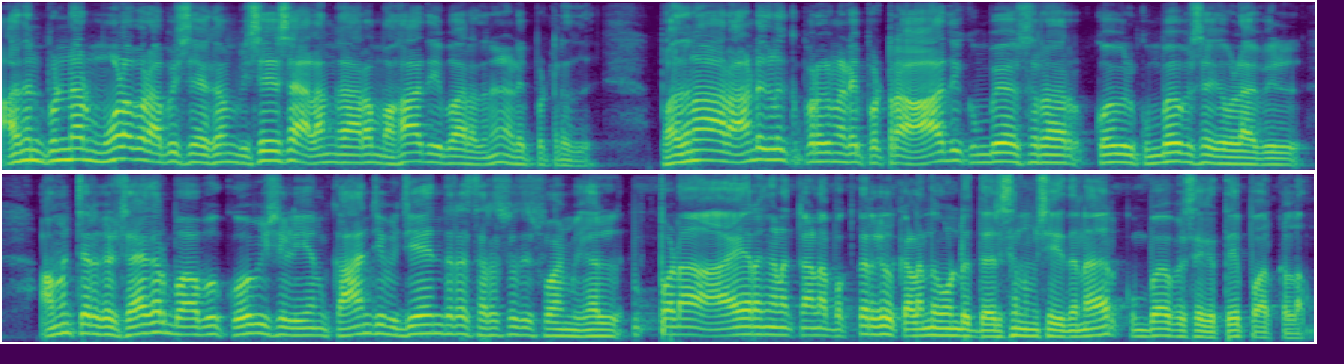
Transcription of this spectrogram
அதன் பின்னர் மூலவர் அபிஷேகம் விசேஷ அலங்காரம் மகாதீபாரதனை நடைபெற்றது. பதினாறு ஆண்டுகளுக்கு பிறகு நடைபெற்ற ஆதி கும்பேஸ்வரர் கோவில் கும்பாபிஷேக விழாவில் அமைச்சர்கள் சேகர் பாபு கோவிசெழியன் காஞ்சி விஜயேந்திர சரஸ்வதி சுவாமிகள் உட்பட ஆயிரக்கணக்கான பக்தர்கள் கலந்து கொண்டு தரிசனம் செய்தனர். கும்பாபிஷேகத்தை பார்க்கலாம்.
